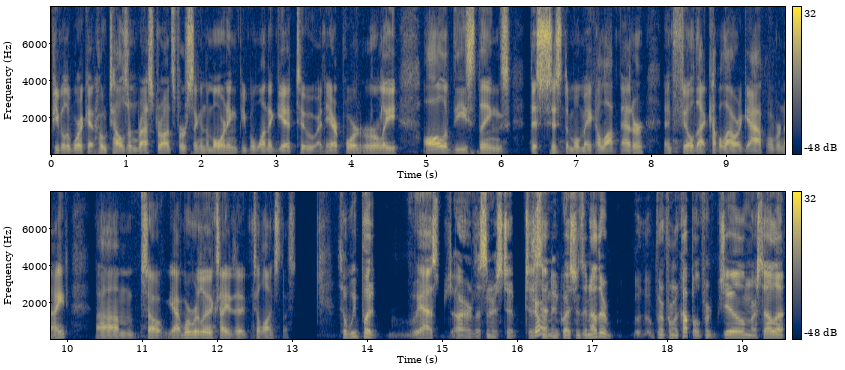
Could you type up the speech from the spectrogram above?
people that work at hotels and restaurants first thing in the morning. People want to get to an airport early. All of these things, this system will make a lot better and fill that couple hour gap overnight. Um, so, yeah, we're really excited to, to launch this. So we put, we asked our listeners to, to Sure. send in questions. Another from, from a couple, from Jill, Marcella.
